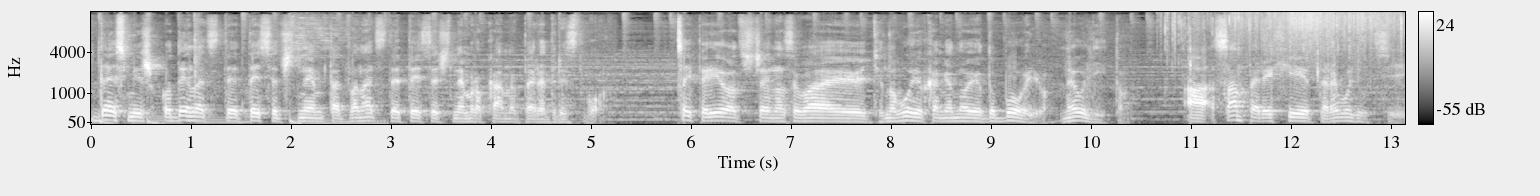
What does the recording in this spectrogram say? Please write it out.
десь між 11 тисячним та 12 тисячним роками перед Різдвом. Цей період ще називають новою кам'яною добою, неолітом, а сам перехід революцією,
